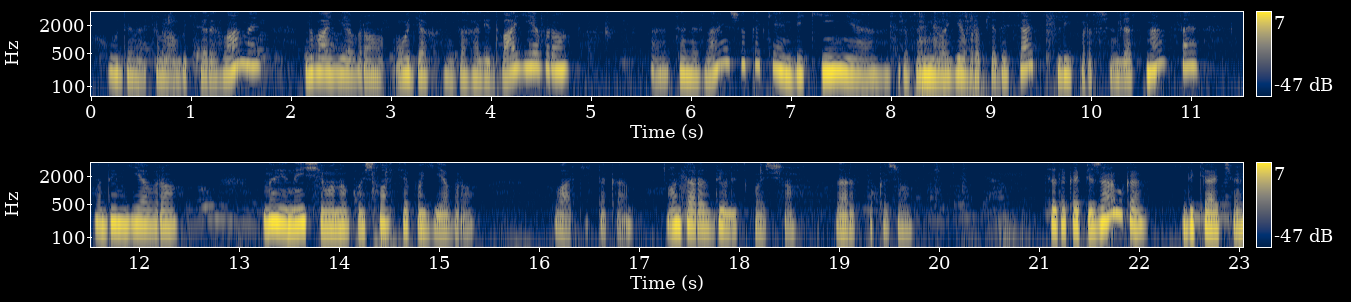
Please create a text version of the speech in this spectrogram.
худини це, мабуть, ці реглани 2 євро, одяг взагалі 2 євро. Це не знаю, що таке. Бікіні, зрозуміло, євро 50, сліперс для сна все 1 євро. Ну і нижче воно пішло все по євро. Вартість така. От зараз дивлюсь, ось що. Зараз покажу. Це така піжамка дитяча.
